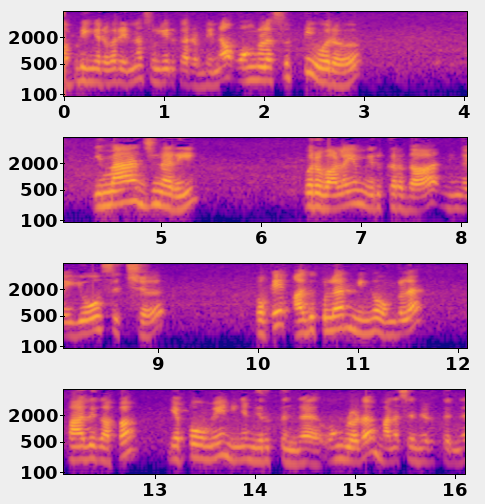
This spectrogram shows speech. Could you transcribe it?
அப்படிங்கிறவர் என்ன சொல்லியிருக்காரு அப்படின்னா உங்களை சுத்தி ஒரு இமேஜினரி ஒரு வளையம் இருக்கிறதா நீங்க யோசிச்சு ஓகே அதுக்குள்ள நீங்க உங்களை பாதுகாப்பா எப்பவுமே நீங்க நிறுத்துங்க. உங்களோட மனசை நிறுத்துங்க.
